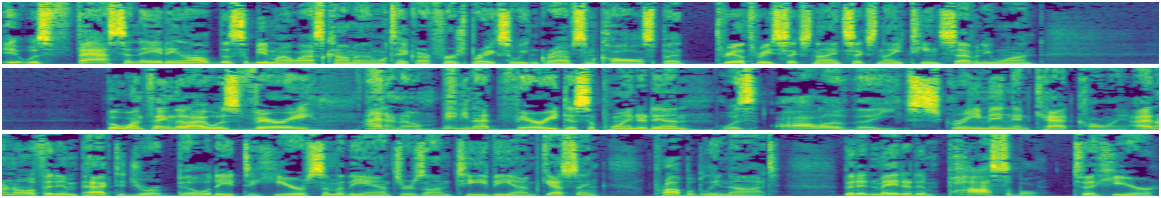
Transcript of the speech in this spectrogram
it was fascinating. I'll, this will be my last comment, and we'll take our first break so we can grab some calls. But 303 696 1971. But one thing that I was very I don't know, maybe not very disappointed in was all of the screaming and catcalling. I don't know if it impacted your ability to hear some of the answers on TV. I'm guessing probably not. But it made it impossible to hear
